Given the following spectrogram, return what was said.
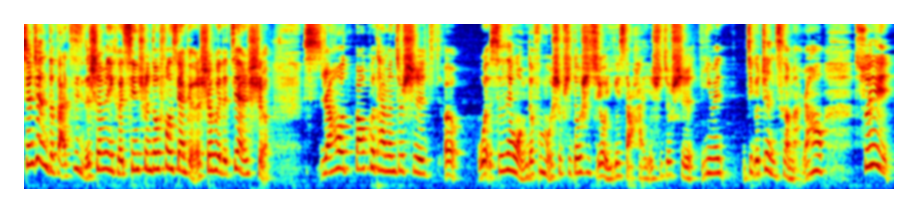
真正的把自己的生命和青春都奉献给了社会的建设，然后包括他们就是呃，我相信我们的父母是不是都是只有一个小孩，也是就是因为这个政策嘛，然后所以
